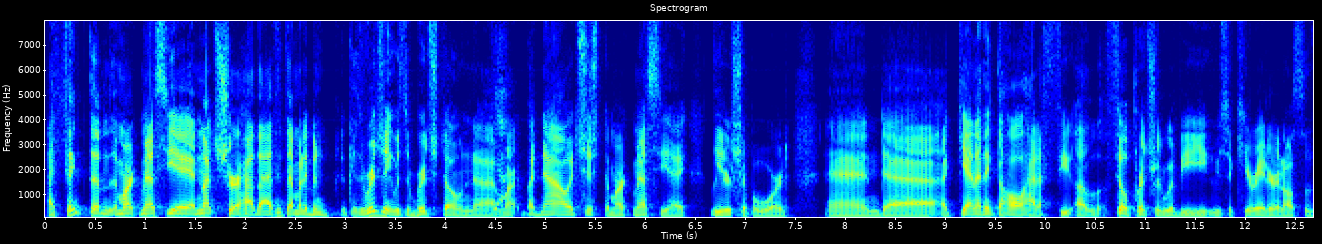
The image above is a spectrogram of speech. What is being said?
I think the, the, Mark Messier. I'm not sure how that. I think that might have been because originally it was the Bridgestone, uh, yeah. Mark, but now it's just the Mark Messier Leadership Award. And uh, again, I think the Hall had a few, uh, Phil Pritchard would be who's a curator and also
